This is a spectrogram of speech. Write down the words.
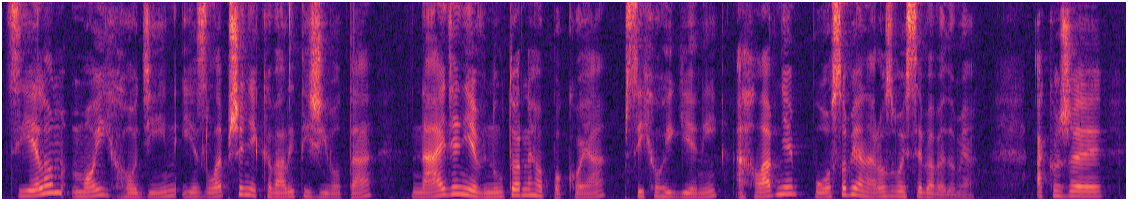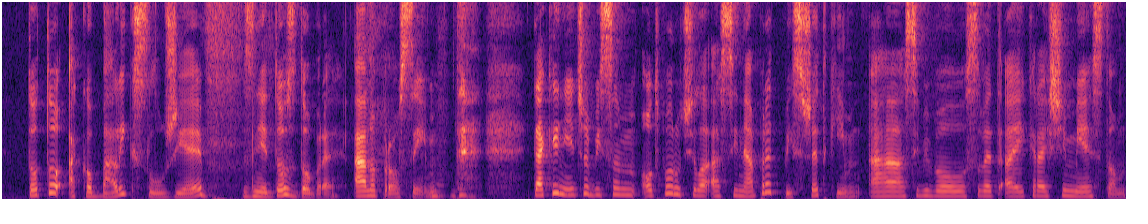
Cieľom mojich hodín je zlepšenie kvality života, nájdenie vnútorného pokoja, psychohygieny a hlavne pôsobia na rozvoj sebavedomia. Akože toto ako balík služieb znie dosť dobre. Áno, prosím. Také niečo by som odporúčila asi na predpis všetkým a asi by bol svet aj krajším miestom.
